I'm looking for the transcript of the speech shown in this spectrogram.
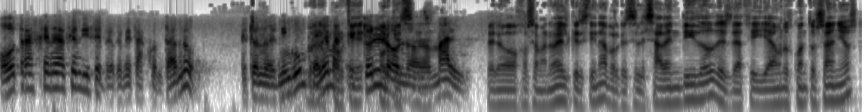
otra generación dice, pero ¿qué me estás contando? Esto no es ningún problema, esto es lo normal. pero José Manuel, Cristina, porque se les ha vendido desde hace ya unos cuantos años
